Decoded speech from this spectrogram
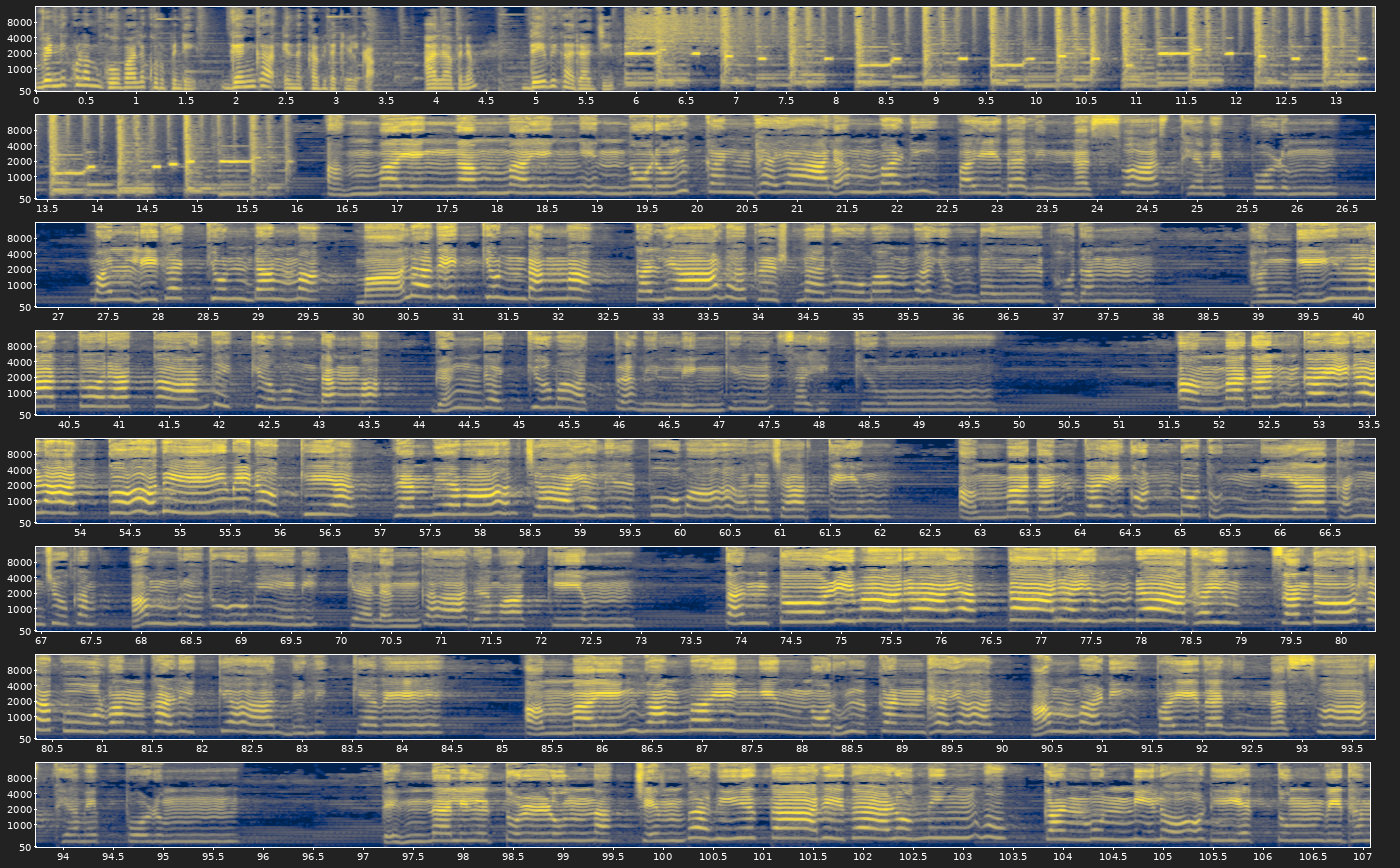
വെണ്ണിക്കുളം ഗോപാലക്കുറുപ്പിന്റെ ഗംഗ എന്ന കവിത കേൾക്കാം. ആലാപനം ദേവിക രാജീവ്. അമ്മയെങ്ങമ്മയെങ്ങിന്നൊരുൽക്കണ്ഠയാലമ്മണി പൈതലിന്ന സ്വാസ്ഥ്യമെപ്പോഴും മല്ലികയ്ക്കുണ്ടമ്മ മാലതിക്കുണ്ടമ്മ കല്യാണ കൃഷ്ണനുമമ്മയുണ്ടത്ഭുതം ഭംഗിയില്ലാത്തൊരക്കാന്തിക്കുമുണ്ടമ്മ ഗംഗയ്ക്കു മാത്രമില്ലെങ്കിൽ സഹിക്കുമോ? അമ്മതൻ കൈകളാൽ കോതീമിനുക്കിയ രമ്യമാം ചായലിൽ പൂമാല ചാർത്തിയും അമ്മ തൻ കൈ കൊണ്ടു തുന്നിയ കഞ്ചുകം അമൃതൂമേനിക്കലങ്കാരമാക്കിയും തൻ തോഴിമാരായ താരയും രാധയും സന്തോഷപൂർവം കളിക്കാൻ വിളിക്കവേ. അമ്മയെങ്ങമ്മയെങ്ങിന്നൊരുൽക്കണ്ഠയാൽ അമ്മണി പൈതലിന്ന സ്വാസ്ഥ്യമെപ്പോഴും തെന്നലിൽ തുള്ളുന്ന ചെമ്പനീർ താരിതളൊന്നിങ്ങു കൺമുന്നിലോടിയെത്തും വിധം.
